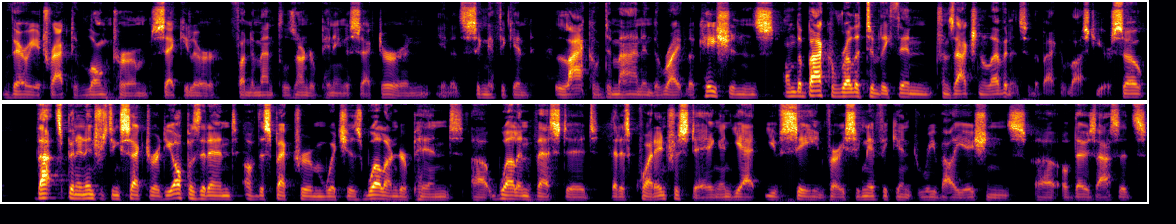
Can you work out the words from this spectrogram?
very attractive long-term secular fundamentals underpinning the sector and you know significant lack of demand in the right locations on the back of relatively thin transactional evidence in the back of last year. So that's been an interesting sector at the opposite end of the spectrum, which is well underpinned, uh, well invested, that is quite interesting. And yet you've seen very significant revaluations uh, of those assets.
